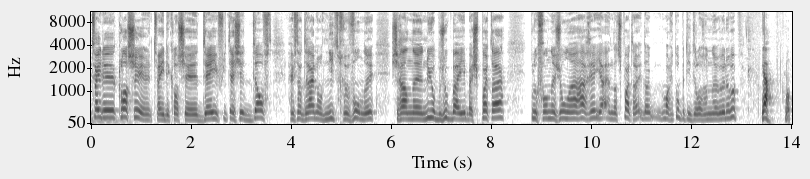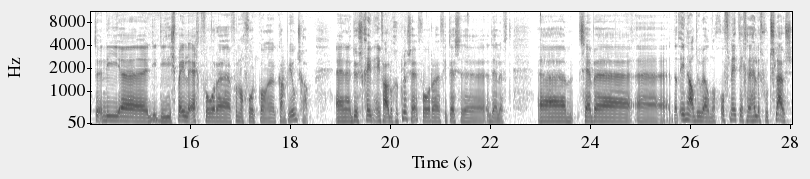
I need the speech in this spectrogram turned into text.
tweede klasse, de tweede klasse D, Vitesse Delft, heeft dat draai nog niet gevonden. Ze gaan eh, nu op bezoek bij, bij Sparta, ploeg van eh, John Hagen. Ja, en dat Sparta, dat mag je het opbetitelen als een eh, runner-up. Ja, klopt. En die, die, die, spelen echt voor, voor nog voor het kampioenschap. En dus geen eenvoudige klus hè, voor Vitesse Delft. Ehm, ze hebben eh, dat inhaalduel nog, of nee, tegen Hellesvoet Sluis,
